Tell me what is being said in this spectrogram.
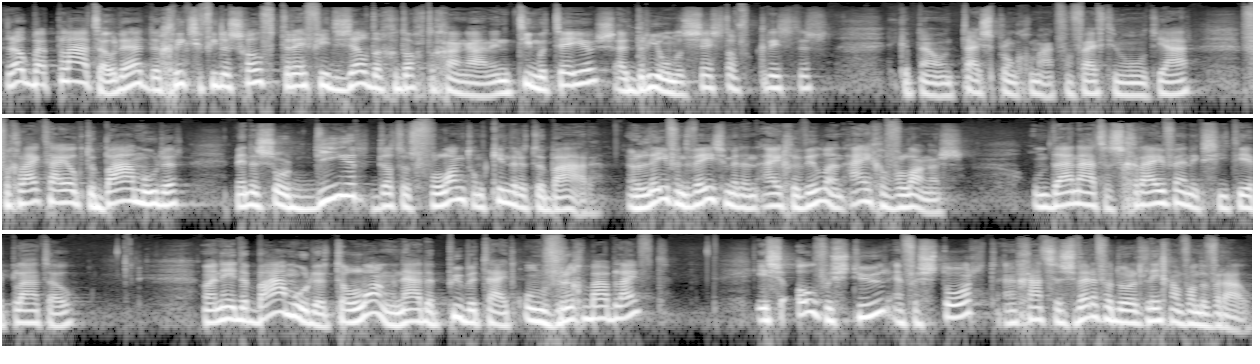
En ook bij Plato, de Griekse filosoof, tref je dezelfde gedachtegang aan. In Timotheus uit 360 voor Christus, ik heb nou een tijdsprong gemaakt van 1500 jaar, vergelijkt hij ook de baarmoeder met een soort dier dat het verlangt om kinderen te baren. Een levend wezen met een eigen wil en eigen verlangens. Om daarna te schrijven, en ik citeer Plato, wanneer de baarmoeder te lang na de puberteit onvruchtbaar blijft, is ze overstuur en verstoord en gaat ze zwerven door het lichaam van de vrouw,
